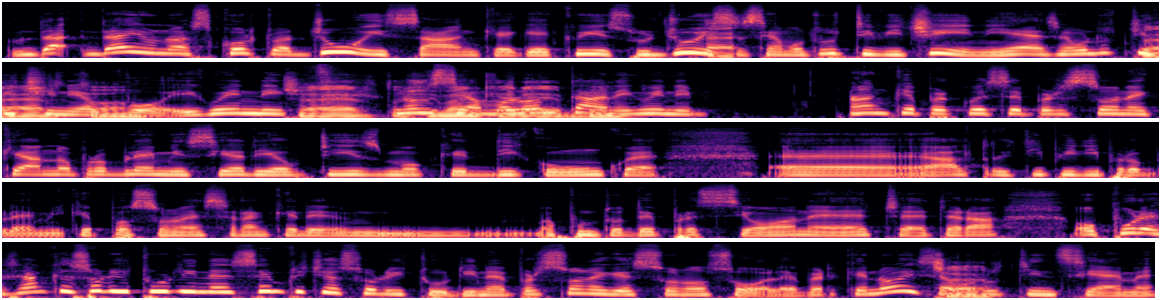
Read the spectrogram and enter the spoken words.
Da- dai un ascolto a Juice anche, che qui su Juice Eh. siamo tutti vicini, eh, siamo tutti Certo. vicini a voi, quindi Certo, non siamo lontani, quindi anche per queste persone che hanno problemi sia di autismo che di comunque eh, altri tipi di problemi che possono essere anche de- appunto depressione eccetera oppure anche solitudine semplice solitudine persone che sono sole perché noi siamo Certo. tutti insieme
